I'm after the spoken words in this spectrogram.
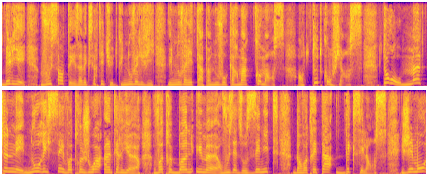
Bélier, vous sentez avec certitude qu'une nouvelle vie, une nouvelle étape, un nouveau karma commence en toute confiance. Taureau, maintenez, nourrissez votre joie intérieure, votre bonne humeur. Vous êtes au zénith dans votre état d'excellence. Gémeaux,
